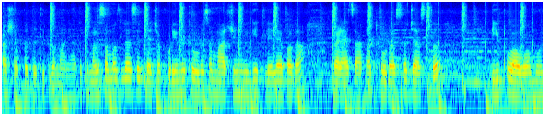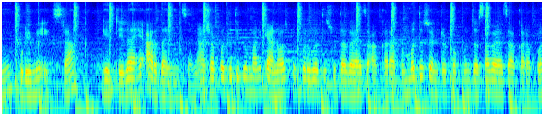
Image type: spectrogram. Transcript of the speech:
अशा पद्धतीप्रमाणे. आता तुम्हाला समजलं असेल त्याच्या पुढे मी थोडंसं मार्जिन मी घेतलेलं आहे बघा. गळ्याचा आकार थोडासा जास्त डीप व्हावा म्हणून पुढे मी एक्स्ट्रा घेतलेला आहे अर्धा इंच. आणि अशा पद्धतीप्रमाणे कॅनव्हास पेपरवरती सुद्धा गळ्याचा आकार आपण मध्य सेंटर पकडून जसा गळ्याचा आकार आपण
